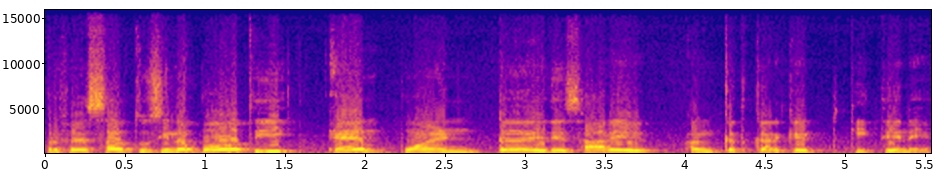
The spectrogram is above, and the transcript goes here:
ਪ੍ਰੋਫੈਸਰ ਸਾਹਿਬ, ਤੁਸੀਂ ਨਾ ਬਹੁਤ ਹੀ ਅਹਿਮ ਪੁਆਇੰਟ ਇਹਦੇ ਸਾਰੇ ਅੰਕਿਤ ਕਰਕੇ ਕੀਤੇ ਨੇ।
